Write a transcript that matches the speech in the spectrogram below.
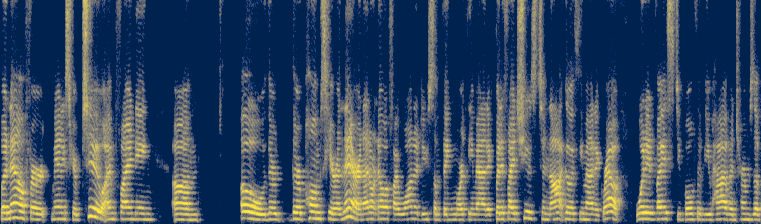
But now for manuscript two, I'm finding, um, oh, there there are poems here and there, and I don't know if I want to do something more thematic. But if I choose to not go a thematic route, what advice do both of you have in terms of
